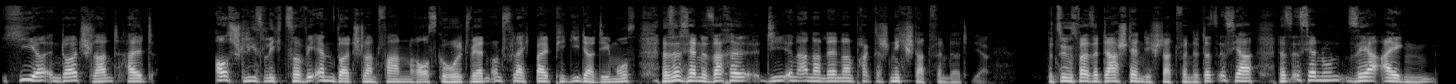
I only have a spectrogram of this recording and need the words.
hier in Deutschland halt ausschließlich zur WM Deutschlandfahnen rausgeholt werden und vielleicht bei Pegida-Demos. Das ist ja eine Sache, die in anderen Ländern praktisch nicht stattfindet Ja. beziehungsweise da ständig stattfindet. Das ist ja, das ist ja nun sehr eigen,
